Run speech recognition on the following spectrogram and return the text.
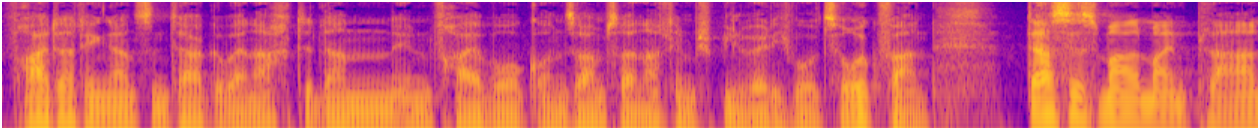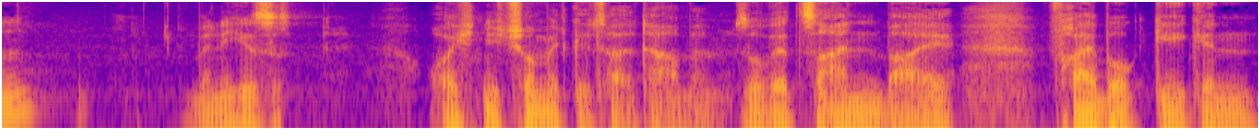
Freitag den ganzen Tag übernachte dann in Freiburg und Samstag nach dem Spiel werde ich wohl zurückfahren. Das ist mal mein Plan, wenn ich es euch nicht schon mitgeteilt habe. So wird es sein bei Freiburg gegen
